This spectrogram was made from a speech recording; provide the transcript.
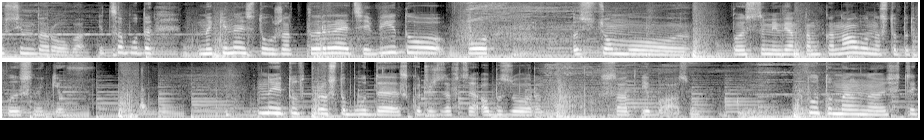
усім здорова. І це буде на кінець то вже третє відео по ось цьому по цим івентам каналу на 100 підписників. Ну і тут просто буде, скоріш за все, обзор на сад і базу. Тут у мене ось це.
